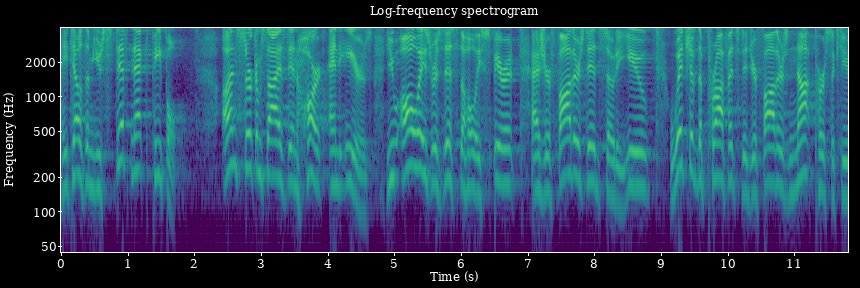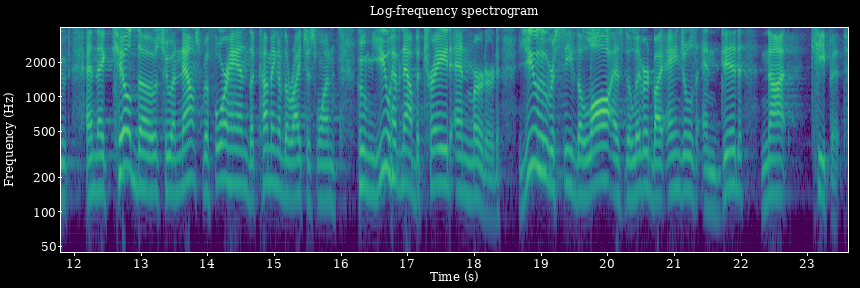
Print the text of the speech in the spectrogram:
He tells them, You stiff necked people, uncircumcised in heart and ears, you always resist the Holy Spirit, as your fathers did, so do you. Which of the prophets did your fathers not persecute? And they killed those who announced beforehand the coming of the righteous one, whom you have now betrayed and murdered. You who received the law as delivered by angels and did not keep it.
